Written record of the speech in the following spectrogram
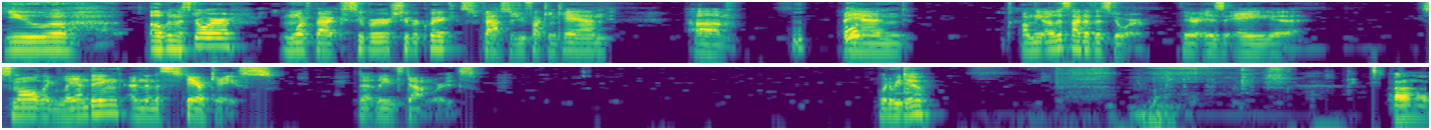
you uh, open this door, morph back super super quick, as fast as you fucking can, um, and on the other side of this door there is a uh, small like landing and then a staircase that leads downwards. What do we do? Uh,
